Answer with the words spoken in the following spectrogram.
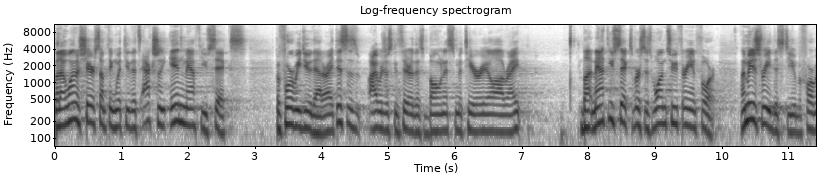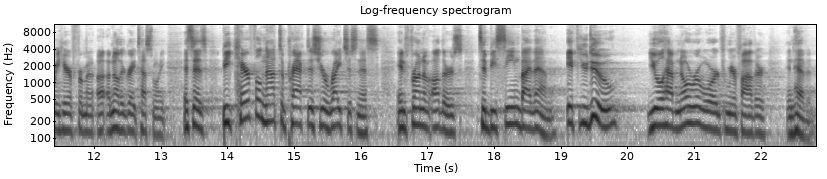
But I want to share something with you that's actually in Matthew 6 before we do that, all right? This is, I would just consider this bonus material, all right? But Matthew 6, verses 1, 2, 3, and 4. Let me just read this to you before we hear from a, another great testimony. It says, Be careful not to practice your righteousness in front of others to be seen by them. If you do, you will have no reward from your Father in heaven.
